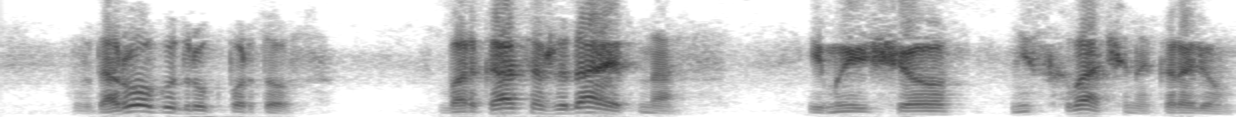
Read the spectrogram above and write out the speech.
— в дорогу, друг Портос. Баркас ожидает нас, и мы еще не схвачены королем.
